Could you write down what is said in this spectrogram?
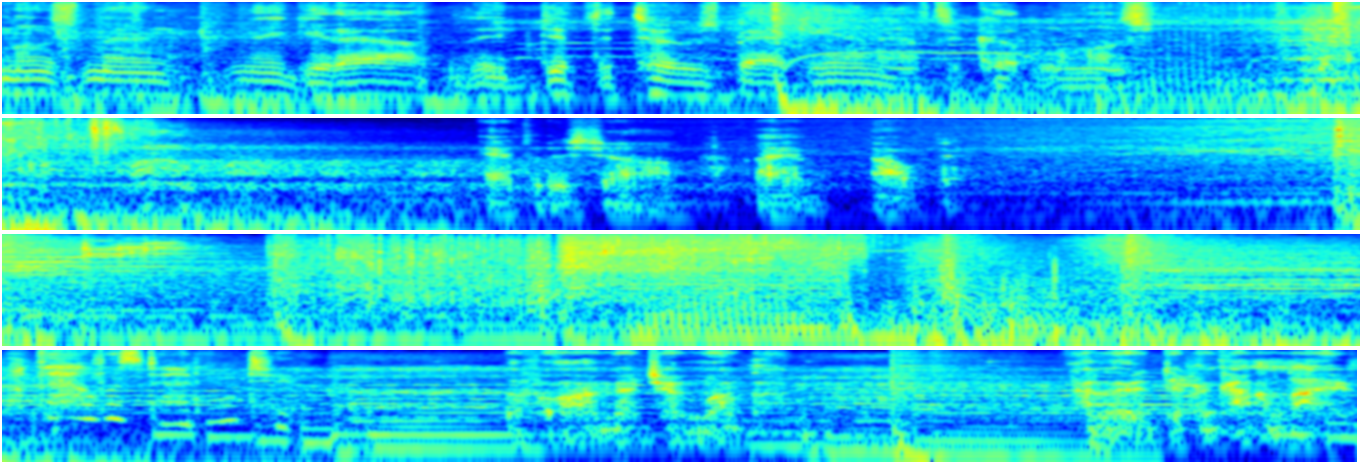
Most men, when they get out, they dip the toes back in after a couple of months. After this job, I am out. What the hell is Dad into? Before I met your mother, I led a different kind of life.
